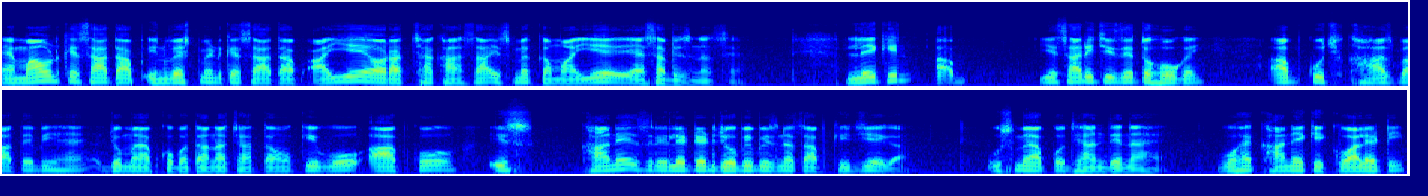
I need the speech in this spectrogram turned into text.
अमाउंट के साथ आप इन्वेस्टमेंट के साथ आप आइए और अच्छा खासा इसमें कमाइए, ऐसा बिज़नेस है। लेकिन अब ये सारी चीज़ें तो हो गई। अब कुछ ख़ास बातें भी हैं जो मैं आपको बताना चाहता हूँ कि वो आपको इस खाने से रिलेटेड जो भी बिज़नेस आप कीजिएगा, उसमें आपको ध्यान देना है। वो है खाने की क्वालिटी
